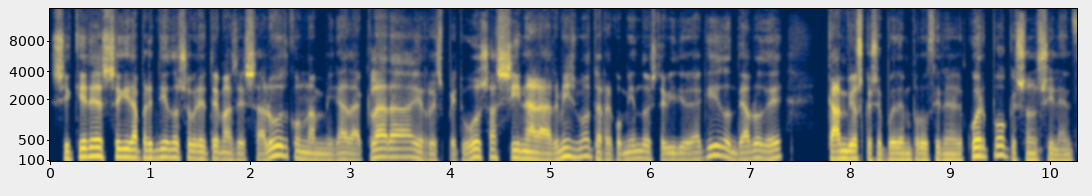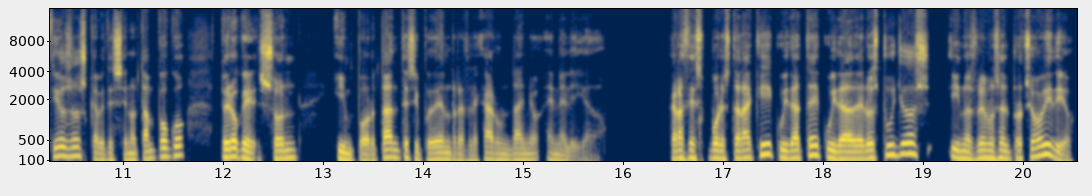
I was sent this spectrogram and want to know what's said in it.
Si quieres seguir aprendiendo sobre temas de salud con una mirada clara y respetuosa, sin alarmismo, te recomiendo este vídeo de aquí donde hablo de cambios que se pueden producir en el cuerpo, que son silenciosos, que a veces se notan poco, pero que son importantes y pueden reflejar un daño en el hígado. Gracias por estar aquí, cuídate, cuida de los tuyos y nos vemos en el próximo vídeo.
